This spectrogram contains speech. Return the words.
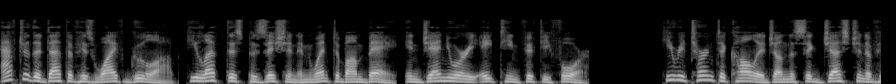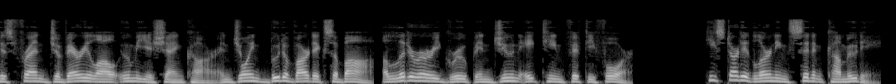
After the death of his wife Gulab, he left this position and went to Bombay, in January 1854. He returned to college on the suggestion of his friend Javarilal Umayashankar and joined Buddhavartak Sabha, a literary group in June 1854. He started learning Siddhant Kaumudi.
